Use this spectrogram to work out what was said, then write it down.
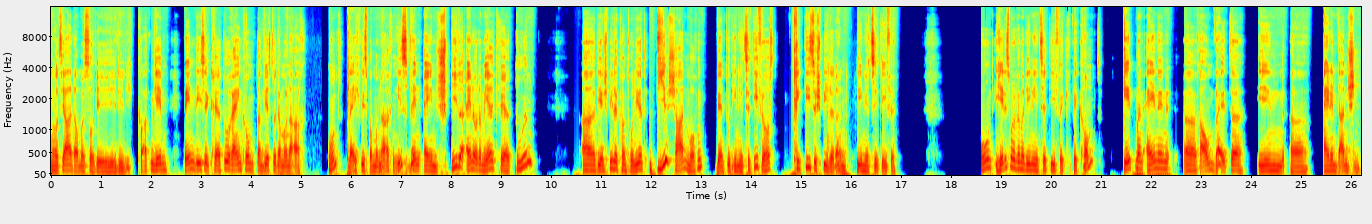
Hat ja damals so die, die, die Karten geben. Wenn diese Kreatur reinkommt, dann wirst du der Monarch. Und gleich wie es beim Monarchen ist, wenn ein Spieler einer oder mehrere Kreaturen, äh, die ein Spieler kontrolliert, dir Schaden machen, während du die Initiative hast, kriegt dieser Spieler dann die Initiative. Und jedes Mal, wenn man die Initiative bekommt, geht man einen äh, Raum weiter in äh, einem Dungeon.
